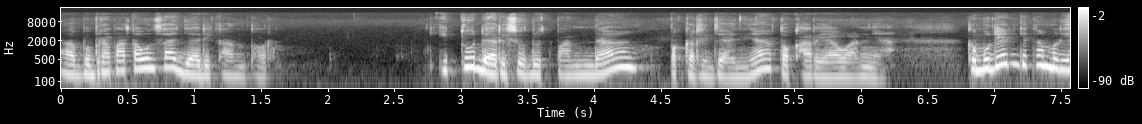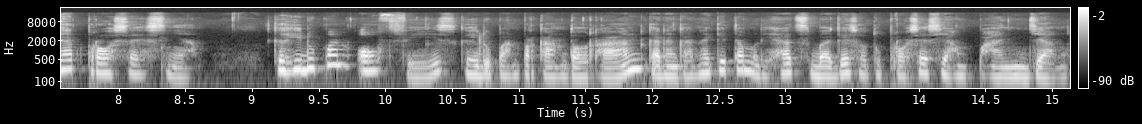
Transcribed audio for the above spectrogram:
uh, beberapa tahun saja di kantor. Itu dari sudut pandang pekerjanya atau karyawannya. Kemudian kita melihat prosesnya. Kehidupan office, kehidupan perkantoran, kadang-kadang kita melihat sebagai suatu proses yang panjang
